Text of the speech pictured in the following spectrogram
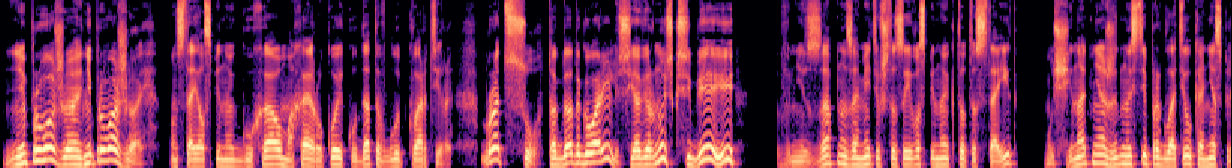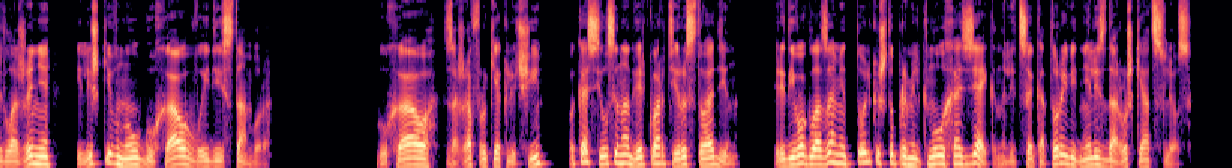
«Не провожай, не провожай», он стоял спиной к Гухау, махая рукой куда-то вглубь квартиры. «Брать Су, тогда договорились, я вернусь к себе и...» Внезапно заметив, что за его спиной кто-то стоит, мужчина от неожиданности проглотил конец предложения и лишь кивнул Гухао, выйдя из тамбура. Гухао, зажав в руке ключи, покосился на дверь квартиры 101. Перед его глазами только что промелькнула хозяйка, на лице которой виднелись дорожки от слез.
